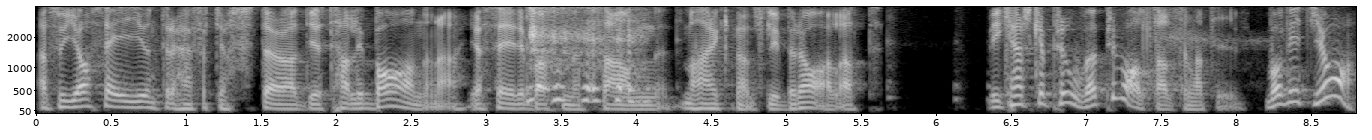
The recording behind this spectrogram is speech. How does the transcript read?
Alltså jag säger ju inte det här för att jag stödjer talibanerna. Jag säger det bara som en sann marknadsliberal att vi kanske ska prova ett privat alternativ. Vad vet jag?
